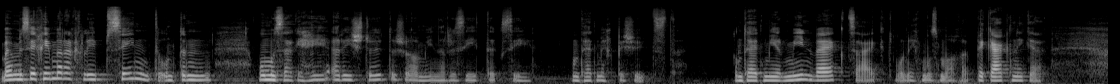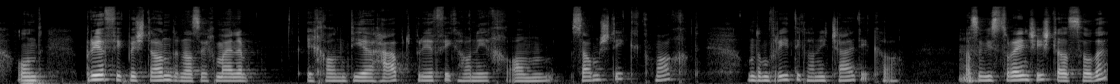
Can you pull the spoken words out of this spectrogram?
Wenn man sich immer ein bisschen besinnt und dann muss man sagen, hey, er war dort schon an meiner Seite und hat mich beschützt und hat mir meinen Weg gezeigt, den ich machen muss, Begegnungen. Und Prüfung bestanden, also ich meine, ich habe die Hauptprüfung habe ich am Samstag gemacht und am Freitag hatte ich die Scheidung. Mhm. Also wie strange ist das, oder?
